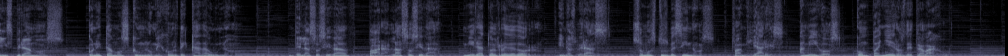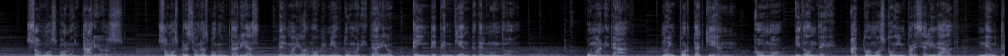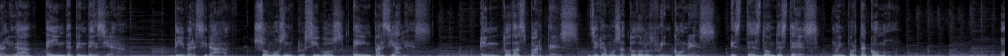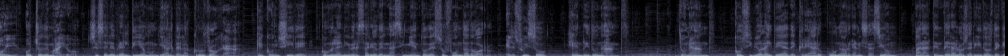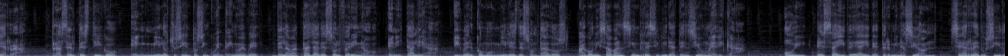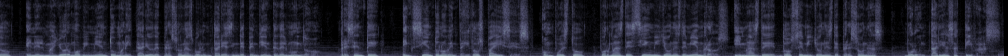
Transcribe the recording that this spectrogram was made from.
Inspiramos. Conectamos con lo mejor de cada uno. De la sociedad para la sociedad. Mira a tu alrededor y nos verás. Somos tus vecinos, familiares, amigos, compañeros de trabajo. Somos voluntarios. Somos personas voluntarias del mayor movimiento humanitario e independiente del mundo. Humanidad. No importa quién, cómo y dónde, actuamos con imparcialidad, neutralidad e independencia. Diversidad. Somos inclusivos e imparciales. En todas partes, llegamos a todos los rincones, estés donde estés, no importa cómo. Hoy, 8 de mayo, se celebra el Día Mundial de la Cruz Roja, que coincide con el aniversario del nacimiento de su fundador, el suizo Henry Dunant. Dunant concibió la idea de crear una organización para atender a los heridos de guerra, tras ser testigo en 1859 de la batalla de Solferino, en Italia, y ver cómo miles de soldados agonizaban sin recibir atención médica. Hoy, esa idea y determinación se ha reducido en el mayor movimiento humanitario de personas voluntarias independiente del mundo, presente en 192 países, compuesto por más de 100 millones de miembros y más de 12 millones de personas voluntarias activas.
